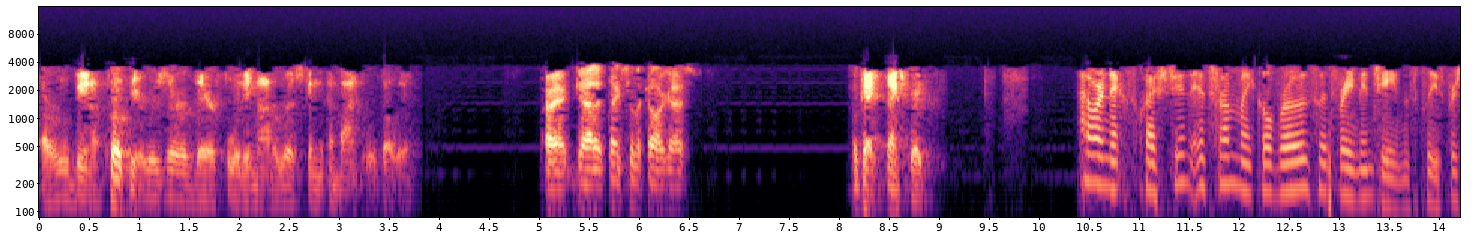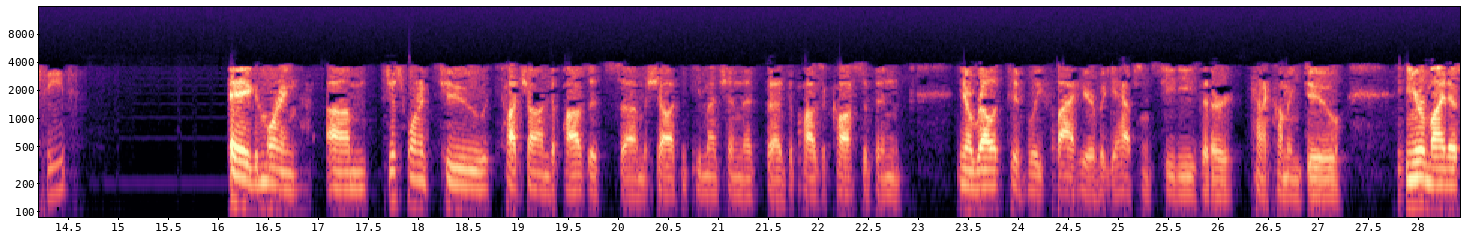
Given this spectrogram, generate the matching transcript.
or will be an appropriate reserve there for the amount of risk in the combined portfolio. All right. Got it. Thanks for the color, guys. Okay. Thanks, Brady. Our next question is from Michael Rose with Raymond James. Please proceed. Hey, good morning. Um, just wanted to touch on deposits. Uh, Michelle, I think you mentioned that uh, deposit costs have been, you know, relatively flat here, but you have some CDs that are kind of coming due. Can you remind us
